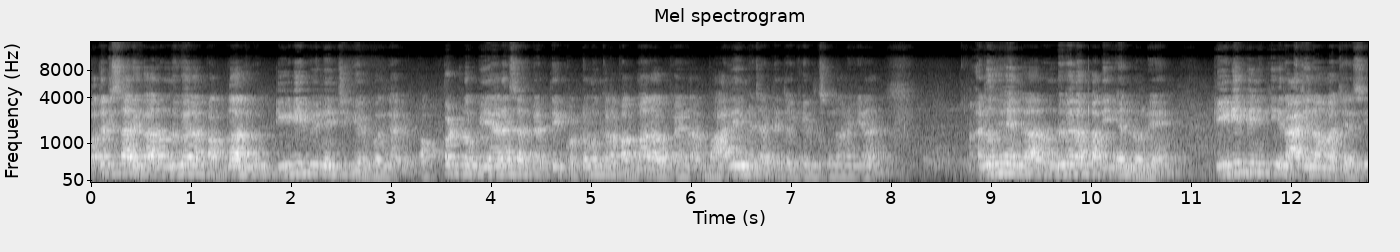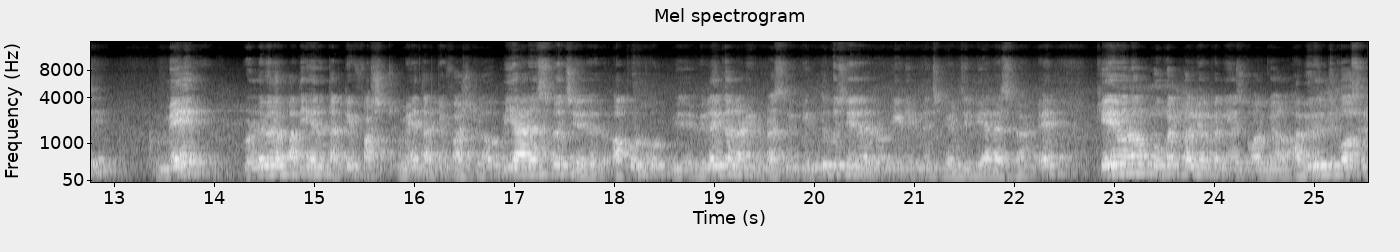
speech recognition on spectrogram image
మొదటిసారిగా రెండు వేల పద్నాలుగు టీడీపీ నుంచి గెలుపొందారు. అప్పట్లో బీఆర్ఎస్ అభ్యర్థి కొట్టుముక్కల పద్మారావు పైన భారీ మెజార్టీతో గెలిచిన ఆయన అనూహ్యంగా రెండు వేల పదిహేనులోనే టీడీపీకి రాజీనామా చేసి మే రెండు వేల పదిహేను థర్టీ ఫస్ట్ మే థర్టీ ఫస్ట్లో బీఆర్ఎస్లో చేరారు. అప్పుడు విలేకరులు అడిగిన ప్రశ్నకి ఎందుకు చేరారు టీడీపీ నుంచి గెలిచి బీఆర్ఎస్లో అంటే కేవలం కూకట్పల్లి యొక్క నియోజకవర్గం అభివృద్ధి కోసం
